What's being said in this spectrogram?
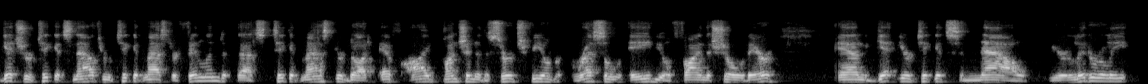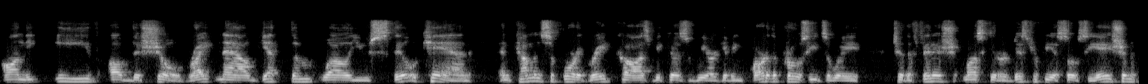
Get your tickets now through Ticketmaster Finland. That's ticketmaster.fi. Punch into the search field Wrestle Aid. You'll find the show there. And get your tickets now. You're literally on the eve of the show right now. Get them while you still can and come and support a great cause because we are giving part of the proceeds away to the Finnish Muscular Dystrophy Association,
